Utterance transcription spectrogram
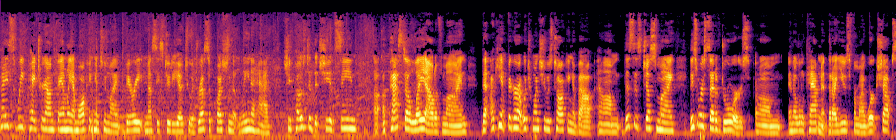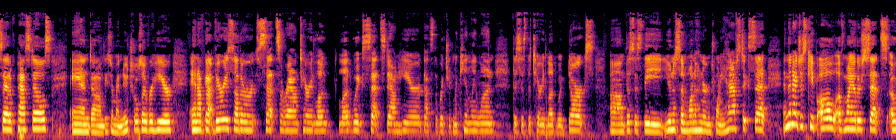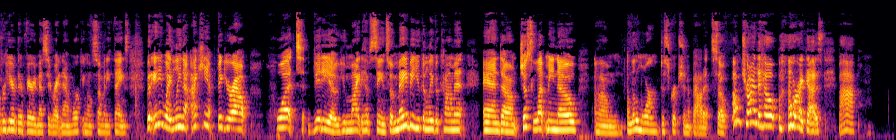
Hey, sweet Patreon family. I'm walking into my very messy studio to address a question that Lena had. She posted that she had seen a, a pastel layout of mine that I can't figure out which one she was talking about. Um, this is just my, these were a set of drawers um, in a little cabinet that I use for my workshop set of pastels. And um, these are my neutrals over here. And I've got various other sets around. Terry Lud Ludwig sets down here. That's the Richard McKinley one. This is the Terry Ludwig Darks. Um, this is the Unison 120 half stick set. And then I just keep all of my other sets over here. They're very messy right now. I'm working on so many things. But anyway, Lena, I can't figure out what video you might have seen. So maybe you can leave a comment and um, just let me know um, a little more description about it. So I'm trying to help. All right, guys. Bye.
